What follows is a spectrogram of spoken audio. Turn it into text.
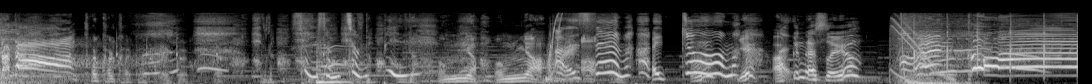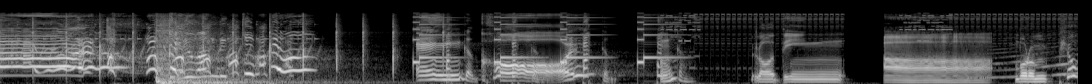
따당! 컬컬컬컬컬. 세상 창피. 엄냐 엄냐. 아, 쌤, 좀 예? 아 끝났어요? 대왕 느낌표. 앵콜 따끔, 응? 로딩 아 물음표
